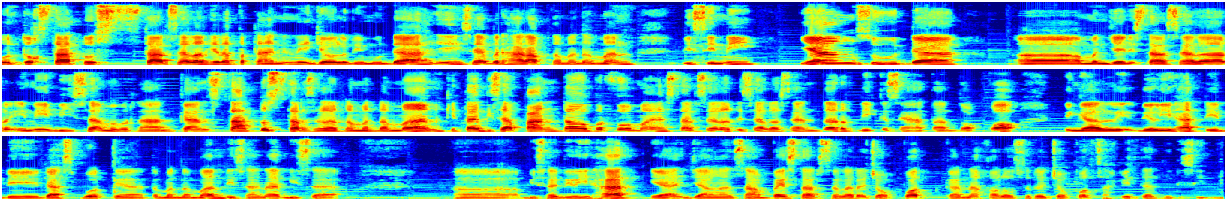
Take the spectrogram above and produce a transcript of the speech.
untuk status star seller kita pertahanan ini jauh lebih mudah. Jadi saya berharap teman-teman di sini yang sudah Eh, menjadi star seller ini bisa mempertahankan status star seller teman-teman. Kita bisa pantau performanya star seller di seller center di kesehatan toko. Tinggal dilihat di, di dashboardnya teman-teman. Di sana bisa uh, bisa dilihat ya. Jangan sampai star sellernya copot karena kalau sudah copot sakitnya tuh di sini.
